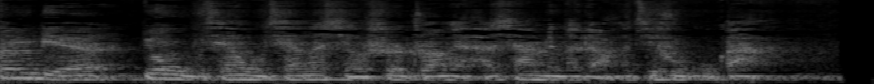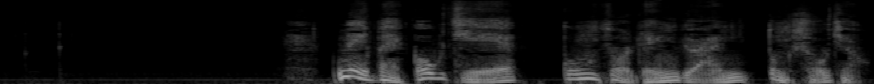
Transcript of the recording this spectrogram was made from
分别用五千五千的形式转给他下面的两个技术骨干，内外勾结，工作人员动手脚，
